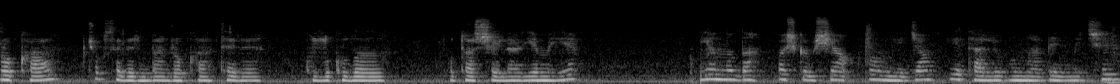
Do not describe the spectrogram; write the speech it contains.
Roka. Çok severim ben roka, tere, kuzu kulağı, o tarz şeyler yemeyi. Yanına da başka bir şey almayacağım. Yeterli bunlar benim için.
